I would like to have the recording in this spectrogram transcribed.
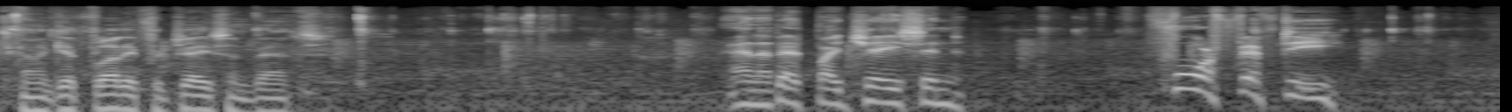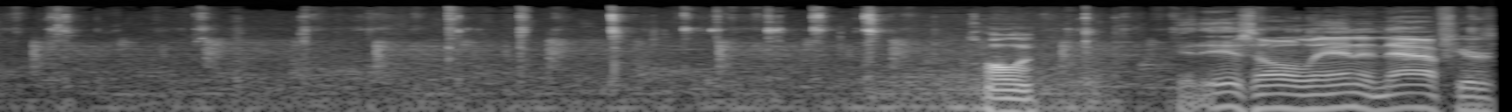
It's going to get bloody for Jason Vince. And a bet by Jason. 450. It's all in. It is all in, and now if you're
